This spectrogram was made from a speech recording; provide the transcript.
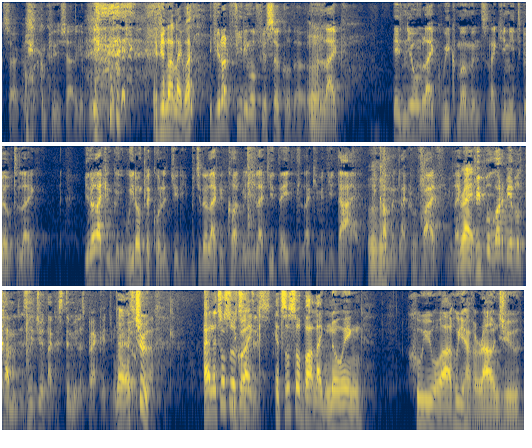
sorry, my computer shouting at me. If you're not like what? if you're not feeding off your circle though, Mm. and like in your like weak moments, like you need to be able to like, you know, like in, we don't play Call of Duty, but you know, like in COD, when you like you they like when you die, they come and like revive you. Like Mm-hmm. Right. people got to be able to come and just hit you with like a stimulus package. Yeah, that's true. man. And it's also You like this. it's also about like knowing who you are, who you have around you.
